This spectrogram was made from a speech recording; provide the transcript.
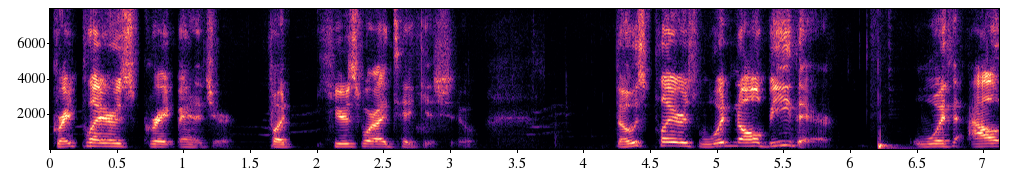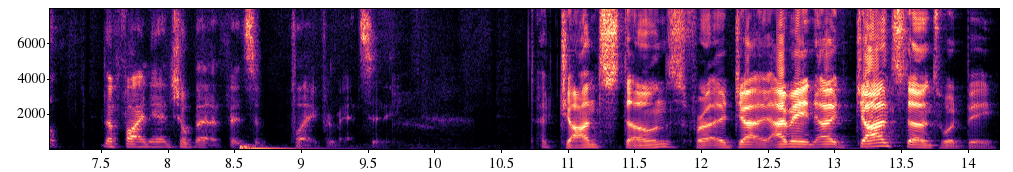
Great players, great manager. But here's where I take issue. Those players wouldn't all be there without the financial benefits of playing for Man City. John Stones for uh, Jo- I mean uh, John Stones would be.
